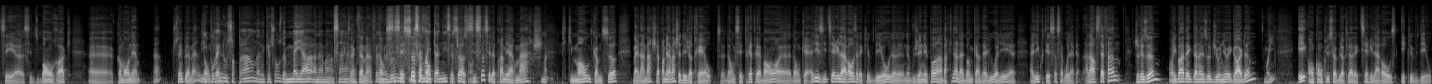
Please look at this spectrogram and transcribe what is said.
C'est euh, du bon rock, euh, comme on aime, hein, tout simplement. Il Donc, pourrait euh, nous surprendre avec quelque chose de meilleur en avançant. Exactement. Au Donc, mesure, si c'est ça, c'est ça. Si ça, c'est la première marche, Ouais. Puis qui monte comme ça, ben, la marche, la première marche est déjà très haute. Donc, c'est très, très bon. Euh, donc, allez-y, Thierry Larose avec le vidéo. Là, ne, vous gênez pas. Embarquez dans l'album Cantalou. Allez, euh, allez écouter ça, ça vaut la peine. Alors, Stéphane, je résume. On y va avec Dinosaur Jr. et Garden. Oui. Et on conclut ce bloc-là avec Thierry Larose et Club Vidéo.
